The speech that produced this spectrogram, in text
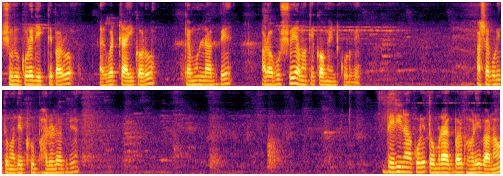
শুরু করে দেখতে পারো। একবার ট্রাই করো, কেমন লাগবে? আর অবশ্যই আমাকে কমেন্ট করবে। আশা করি তোমাদের খুব ভালো লাগবে। দেরি না করে তোমরা একবার ঘরে বানাও।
